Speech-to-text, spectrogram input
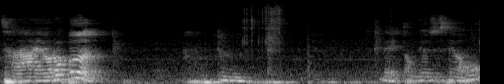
자, 여러분. 음, 네, 넘겨주세요.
